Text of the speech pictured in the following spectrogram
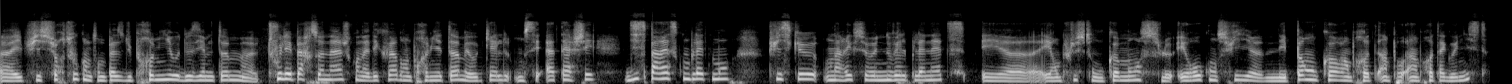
Et puis surtout, quand on passe du premier au deuxième tome, tous les personnages qu'on a découverts dans le premier tome et auxquels on s'est attaché disparaissent complètement, puisque on arrive sur une nouvelle planète et, en plus on commence, le héros qu'on suit n'est pas encore un, pro un, un protagoniste,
